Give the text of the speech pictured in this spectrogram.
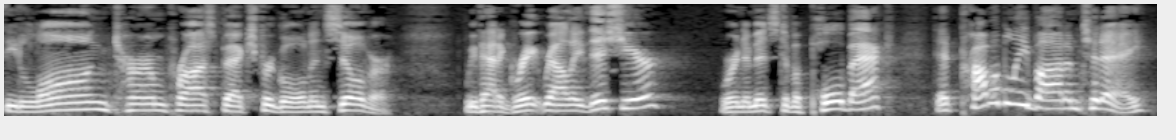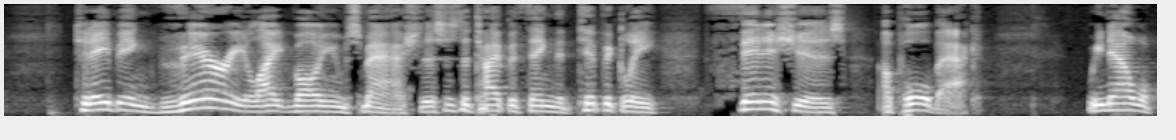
the long term prospects for gold and silver. We've had a great rally this year. We're in the midst of a pullback that probably bottomed today. Today being very light volume smash. This is the type of thing that typically finishes a pullback. We now will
